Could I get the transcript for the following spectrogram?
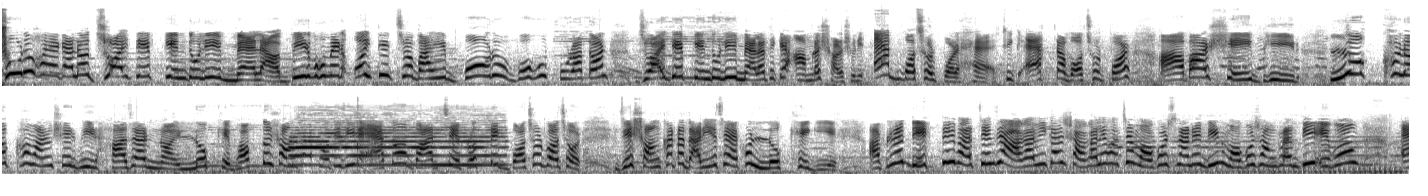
শুরু হয়ে গেল জয়দেব কেন্দুলি মেলা। বীরভূমের ঐতিহ্যবাহী বড়, বহু পুরাতন জয়দেব কেন্দুলি মেলা থেকে আমরা সরাসরি এক বছর পর হ্যাঁ ঠিক একটা বছর পর আবার সেই ভিড়। লক্ষ লক্ষ মানুষের ভিড়, হাজার নয়, লক্ষে। ভক্ত সংখ্যা প্রতিদিন এত বাড়ছে প্রত্যেক বছর বছর। যে সংখ্যাটা দাঁড়িয়েছে এখন লক্ষে গিয়ে। আপনারা দেখতেই পাচ্ছেন যে আগামীকাল সকালে হচ্ছে মকর স্নানের দিন, মকর সংক্রান্তি এবং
